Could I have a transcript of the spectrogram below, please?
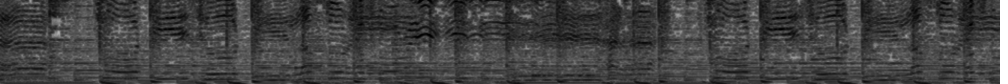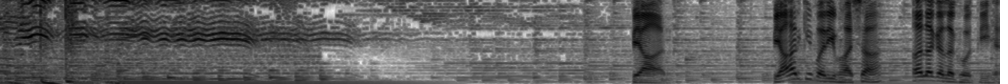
है छोटी छोटी लव स्टोरी प्यार की परिभाषा अलग अलग होती है।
